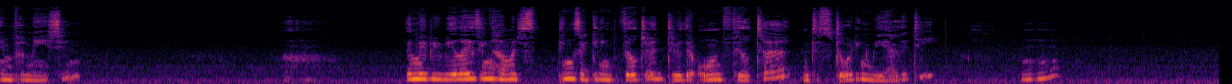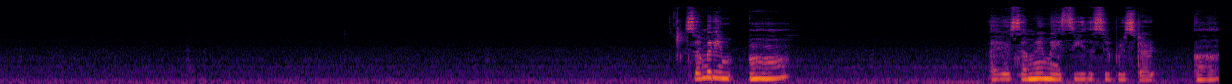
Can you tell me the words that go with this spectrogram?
information. They may be realizing how much things are getting filtered through their own filter and distorting reality. Mm-hmm. Somebody, mm-hmm. I hear somebody may see the super start. Uh,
